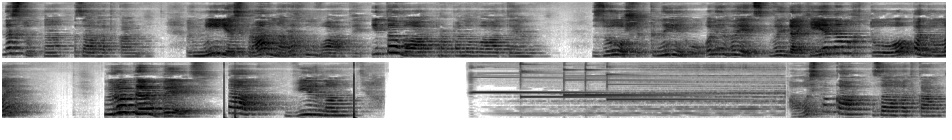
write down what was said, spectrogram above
Наступна загадка. Вміє справно рахувати і товар пропонувати. Зошит, книгу, олівець видає нам хто? Подумай. Продавець. Так, вірно. А ось така загадка.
